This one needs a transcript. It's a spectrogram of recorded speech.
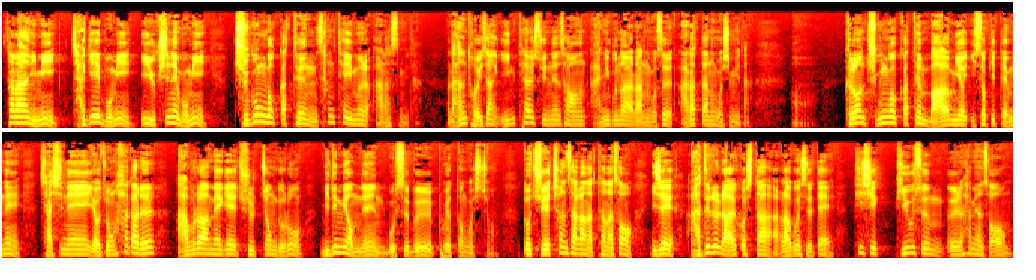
사라는 이미 자기의 몸이 이 육신의 몸이 죽은 것 같은 상태임을 알았습니다. 나는 더 이상 잉태할 수 있는 상황은 아니구나라는 것을 알았다는 것입니다. 어, 그런 죽은 것 같은 마음이 있었기 때문에 자신의 여종 하가를 아브라함에게 줄 정도로 믿음이 없는 모습을 보였던 것이죠. 또 주의 천사가 나타나서 이제 아들을 낳을 것이다 라고 했을 때 피식 비웃음을 하면서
